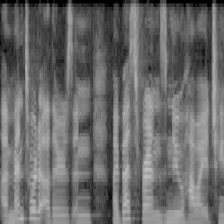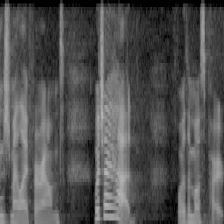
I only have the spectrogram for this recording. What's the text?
a mentor to others, and my best friends knew how I had changed my life around, which I had for the most part.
